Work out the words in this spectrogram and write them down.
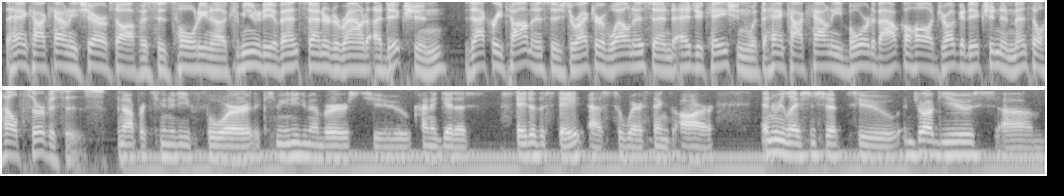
The Hancock County Sheriff's Office is holding a community event centered around addiction. Zachary Thomas is Director of Wellness and Education with the Hancock County Board of Alcohol, Drug Addiction, and Mental Health Services. An opportunity for the community members to kind of get a state of the state as to where things are in relationship to drug use, um,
